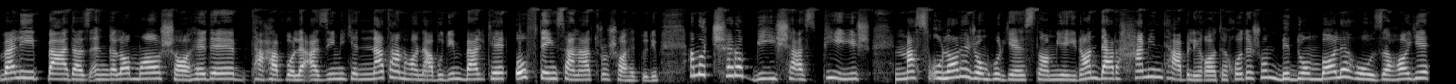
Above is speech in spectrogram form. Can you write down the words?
ولی بعد از انقلاب ما شاهد تحول عظیمی که نه تنها نبودیم بلکه افت این صنعت رو شاهد بودیم. اما چرا بیش از پیش مسئولان جمهوری اسلامی ایران در همین تبلیغات خودشون به دنبال حوزه های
